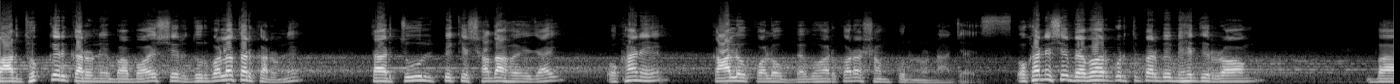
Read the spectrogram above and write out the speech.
বার্ধক্যের কারণে বা বয়সের দুর্বলতার কারণে তার চুল পেকে সাদা হয়ে যায়, ওখানে কালো কলব ব্যবহার করা সম্পূর্ণ না যায় ওখানে সে ব্যবহার করতে পারবে মেহেদির রং বা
